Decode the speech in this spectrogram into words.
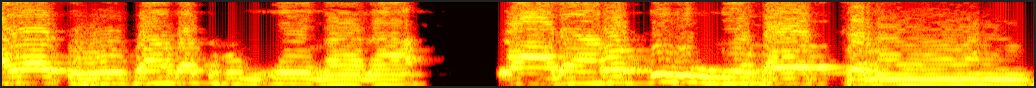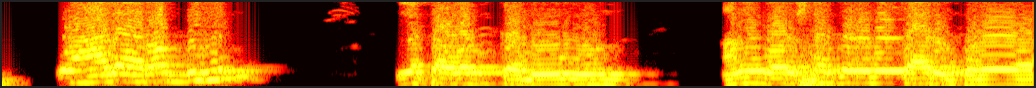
آياته زادتهم إيمانا وعلى ربهم يتوكلون وعلى ربهم يتوكلون আমি ভরসা করবো কার উপর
